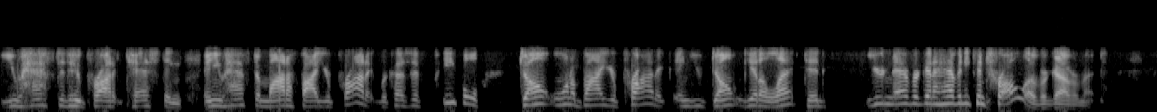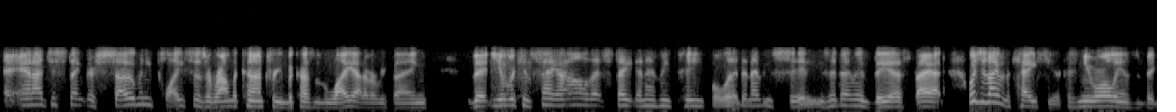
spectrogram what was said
you have to do product testing and you have to modify your product because if people don't want to buy your product and you don't get elected, you're never going to have any control over government and I just think there's so many places around the country because of the layout of everything that you know, we can say, oh, that state didn't have any people, it didn't have any cities, it didn't have this, that, which is not even the case here because New Orleans is a big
